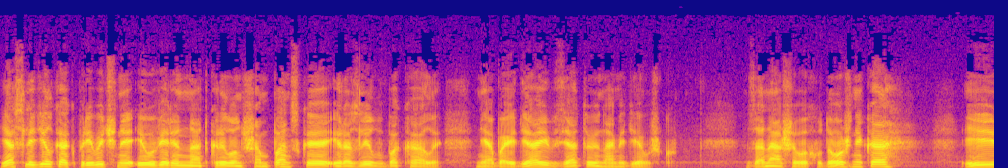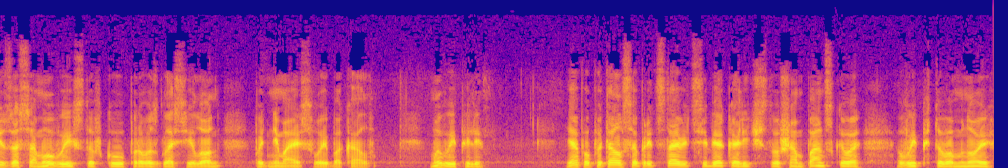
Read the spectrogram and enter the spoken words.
Я следил, как привычно и уверенно открыл он шампанское и разлил в бокалы, не обойдя и взятую нами девушку. «За нашего художника и за саму выставку», — провозгласил он, поднимая свой бокал. Мы выпили. Я попытался представить себе количество шампанского, выпитого мной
